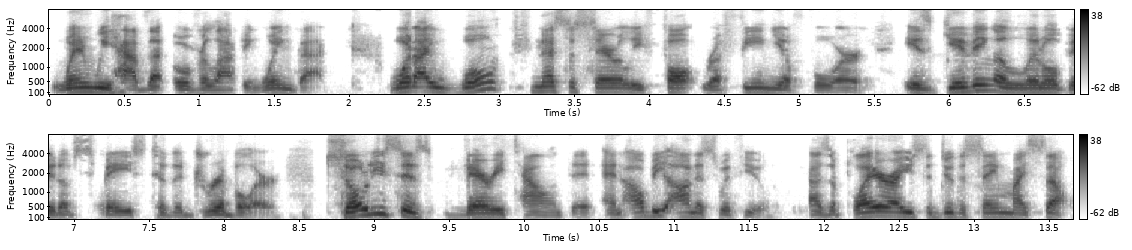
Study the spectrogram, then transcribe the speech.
when we have that overlapping wingback. What I won't necessarily fault Rafinha for is giving a little bit of space to the dribbler. Solis is very talented. And I'll be honest with you, as a player, I used to do the same myself.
